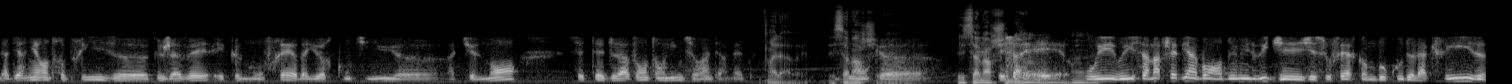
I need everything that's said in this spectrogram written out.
La dernière entreprise euh, que j'avais et que mon frère d'ailleurs continue euh, actuellement, c'était de la vente en ligne sur Internet. Voilà, ouais. Et ça Donc, marche. euh, Et ça marche et ça- bien. et- ouais. oui, oui, ça marchait bien. Bon, en 2008, j'ai souffert comme beaucoup de la crise,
